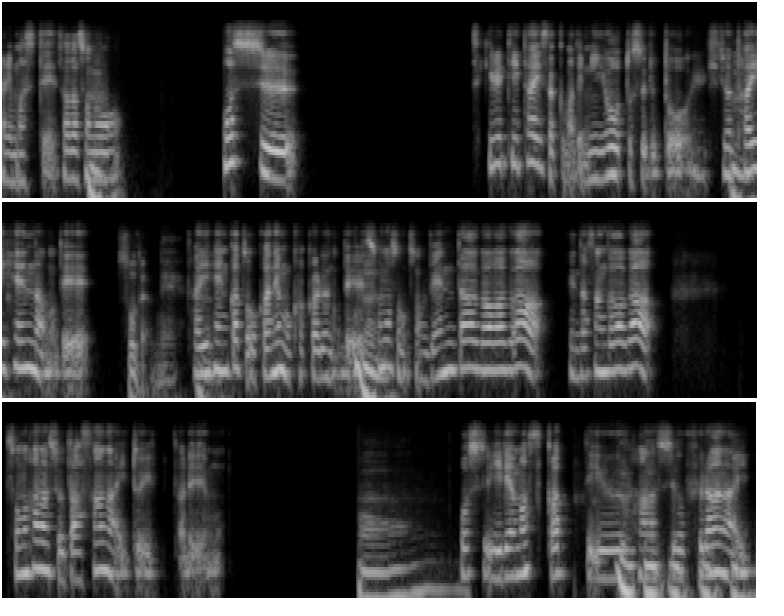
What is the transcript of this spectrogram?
ありまして、ただその、保守、セキュリティ対策まで見ようとすると、非常に大変なので、そうだよね。大変かつお金もかかるので、うん、そもそもそのベンダー側が、ベンダーさん側が、その話を出さないといった例も、保守入れますかっていう話を振らない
